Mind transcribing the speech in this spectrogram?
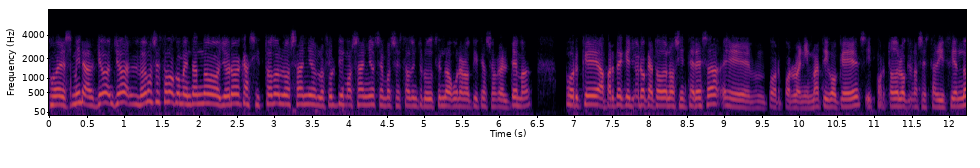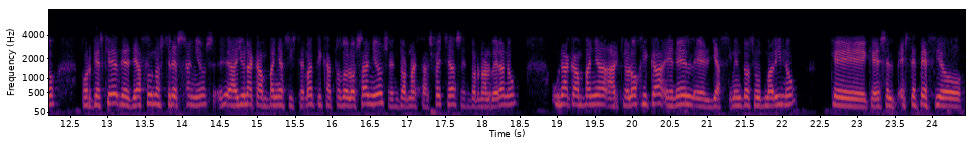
Pues mira, yo, yo lo hemos estado comentando, yo creo que casi todos los años, los últimos años, hemos estado introduciendo alguna noticia sobre el tema, porque aparte de que yo creo que a todos nos interesa, eh, por, lo enigmático que es y por todo lo que nos está diciendo, porque es que desde hace unos tres años eh, hay una campaña sistemática todos los años, en torno a estas fechas, en torno al verano, una campaña arqueológica en el, el yacimiento submarino, que, que es el, este pecio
